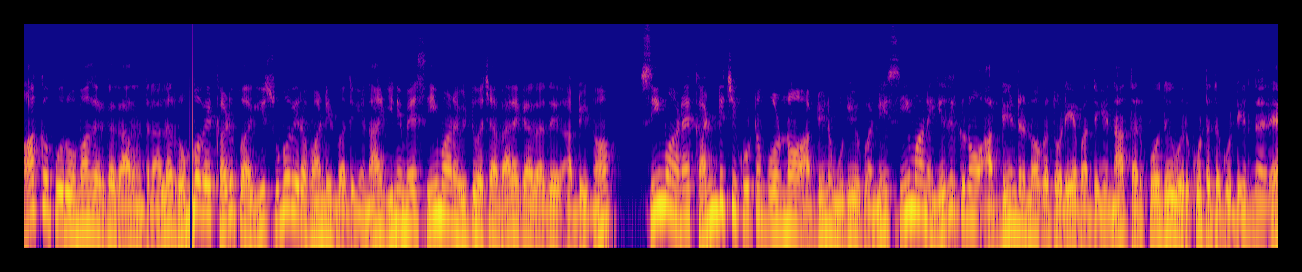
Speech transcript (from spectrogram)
ஆக்கப்பூர்வமாக இருக்க காரணத்தினால ரொம்பவே கடுப்பாகி சுபவீர பாண்டியன் பார்த்தீங்கன்னா இனிமேல் சீமானை விட்டு வச்சா வேலைக்காகாது அப்படின்னும் சீமானை கண்டித்து கூட்டம் போடணும் அப்படின்னு முடிவு பண்ணி சீமானை எதிர்க்கணும் அப்படின்ற நோக்கத்தோடைய பார்த்தீங்கன்னா தற்போது ஒரு கூட்டத்தை கூட்டியிருந்தாரு.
